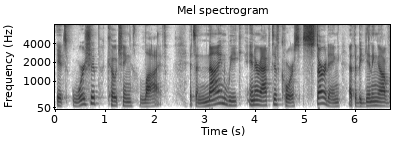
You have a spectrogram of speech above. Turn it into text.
It's Worship Coaching Live. It's a nine week interactive course starting at the beginning of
